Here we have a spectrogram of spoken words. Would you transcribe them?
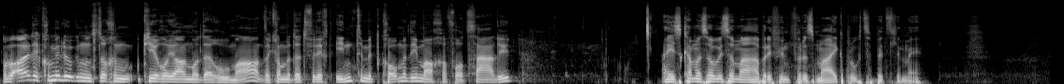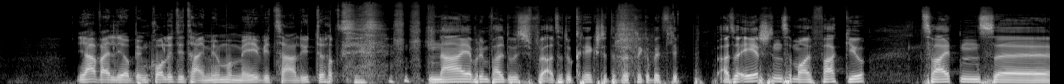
Aber Alter, komm, wir schauen uns doch im Key Royal mal den Raum an. Da kann man dort vielleicht Intimate Comedy machen vor 10 Leuten. Das kann man sowieso machen, aber ich finde, für das Mic braucht es ein bisschen mehr. Ja, weil ja beim Quality Time immer mehr wie 10 Leute dort waren. Nein, aber im Fall, du, hast- also du kriegst da wirklich ein bisschen. Also, erstens einmal, fuck you. Zweitens, äh,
